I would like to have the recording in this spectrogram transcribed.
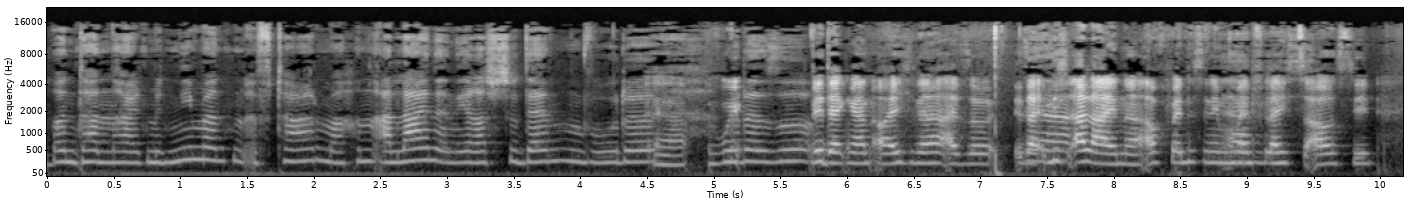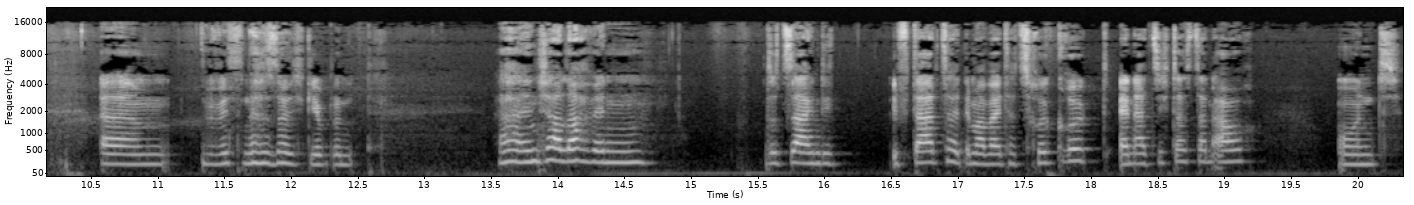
Mhm. und dann halt mit niemandem Iftar machen, alleine in ihrer Studentenbude Ja, oder so. wir denken an euch, ne? Also ihr seid Ja. nicht alleine, auch wenn es in dem Moment vielleicht so aussieht. Ähm, wir wissen, dass es euch gibt und ja, inshallah, wenn sozusagen die Iftarzeit immer weiter zurückrückt, ändert sich das dann auch und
